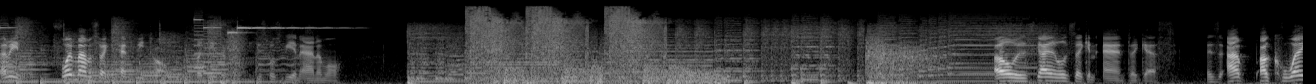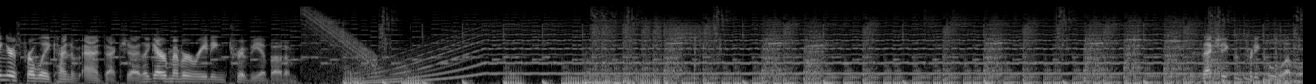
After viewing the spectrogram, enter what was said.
I mean, Flame Mammoth's like 10 feet tall, but he's, a, he's supposed to be an animal. Oh, this guy looks like an ant, I guess. Is a, a is probably a kind of ant, actually. I think I remember reading trivia about him. This is actually a pretty cool level.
